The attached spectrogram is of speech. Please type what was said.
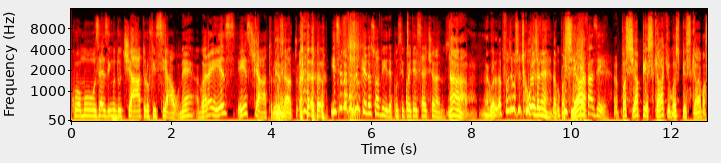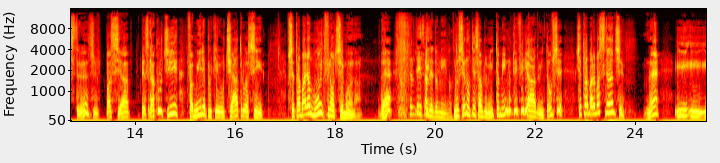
como o Zezinho do teatro oficial, né? Agora é ex- ex-teatro, né? Exato. E você vai fazer o que da sua vida com 57 anos? ah, agora dá pra fazer bastante coisa, né? Dá O que que você passear. quer fazer? Passear, pescar, que eu gosto de pescar bastante. Passear, pescar, curtir família, porque o teatro, assim, você trabalha muito final de semana. Né? Você não tem sábado e domingo. Você não tem sábado e domingo, também não tem feriado. Então você, você trabalha bastante, né? E, e-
